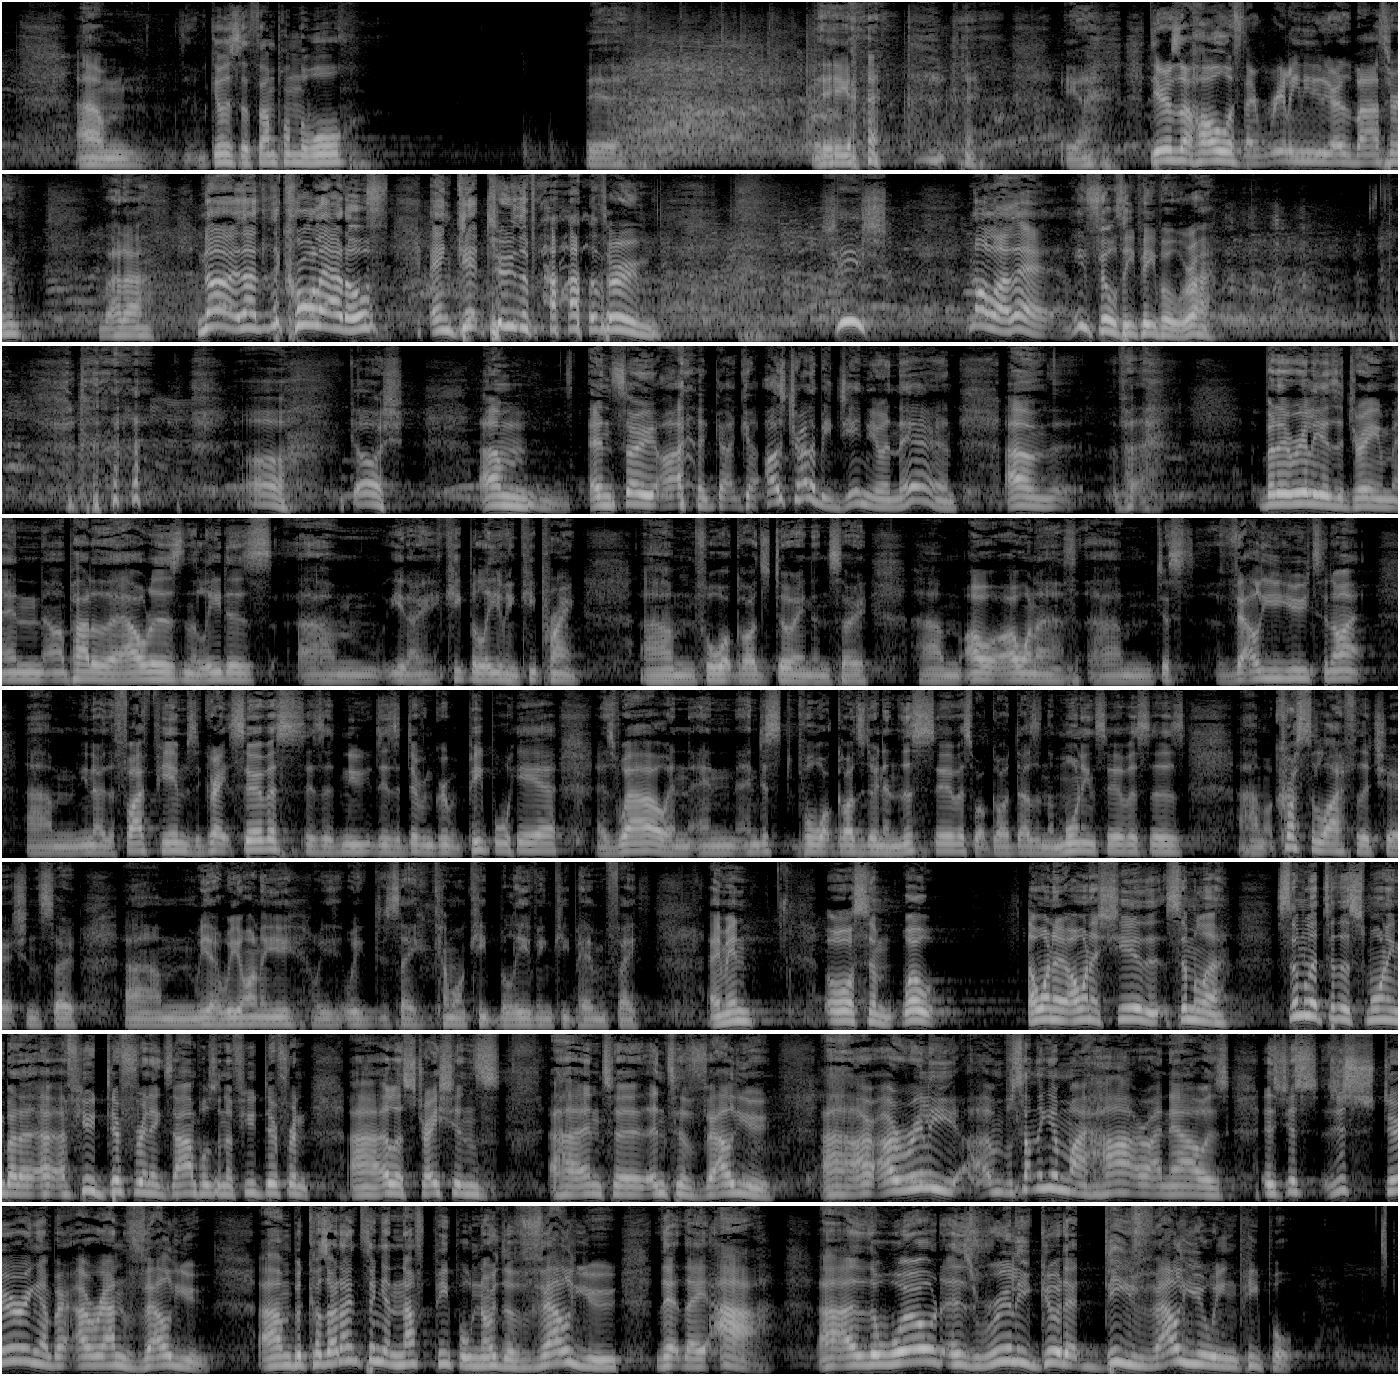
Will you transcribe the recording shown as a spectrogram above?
Um, give us a thump on the wall. Yeah. There you go. yeah. There's a hole if they really need to go to the bathroom. But uh, no, no, they crawl out of and get to the bathroom. Sheesh. Not like that. You filthy people, right? oh, gosh. Um, and so I, I was trying to be genuine there. And um, but it really is a dream, and I'm part of the elders and the leaders. Um, you know, keep believing, keep praying um, for what God's doing. And so um, I, I want to um, just value you tonight. Um, you know, the 5 p.m. is a great service. There's a new, there's a different group of people here as well, and and and just for what God's doing in this service, what God does in the morning services, um, across the life of the church. And so, um, yeah, we honor you. We we just say, come on, keep believing, keep having faith. Amen. Awesome. Well, I want to I want to share the similar similar to this morning, but a, a few different examples and a few different uh, illustrations uh, into into value. Uh, I, I, really, um, something in my heart right now is, is just, just stirring about, around value um, because I don't think enough people know the value that they are. Uh, the world is really good at devaluing people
